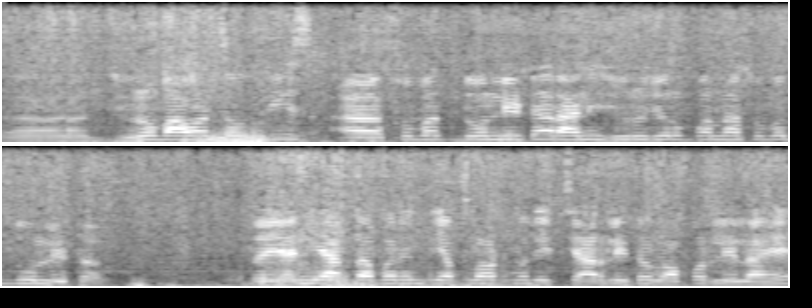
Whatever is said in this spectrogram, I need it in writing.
झिरो बावन्न चौतीस सोबत दोन लिटर आणि झिरो झिरो पन्नास सोबत दोन लिटर. तर यांनी आतापर्यंत या प्लॉटमध्ये चार लिटर वापरलेलं आहे.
